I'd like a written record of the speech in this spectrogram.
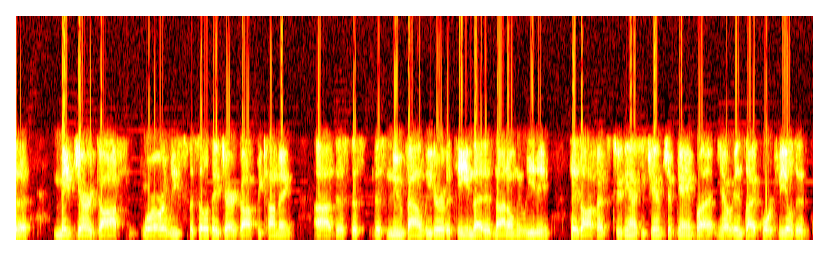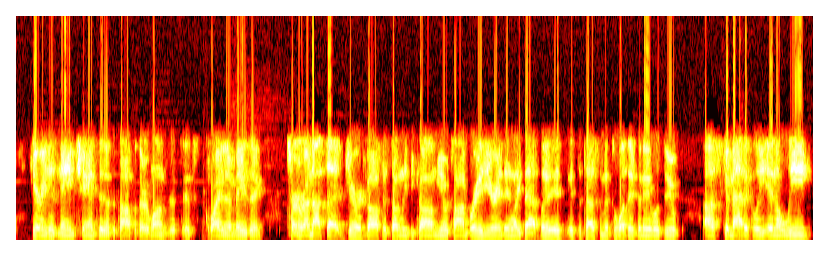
to make Jared Goff, or, or at least facilitate Jared Goff becoming uh, this this this newfound leader of a team that is not only leading his offense to the NFC Championship game, but you know inside Ford Field is hearing his name chanted at the top of their lungs. It's it's quite an amazing turnaround. Not that Jared Goff has suddenly become you know Tom Brady or anything like that, but it's it's a testament to what they've been able to do uh, schematically in a league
